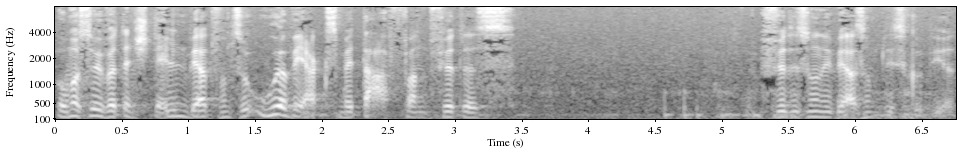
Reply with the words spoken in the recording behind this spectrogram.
wo man so über den Stellenwert von so Uhrwerksmetaphern für das, für das Universum diskutiert.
